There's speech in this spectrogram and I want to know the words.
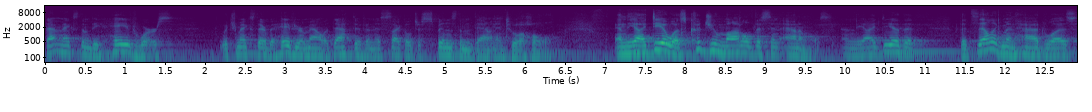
That makes them behave worse, which makes their behavior maladaptive, and this cycle just spins them down into a hole. And the idea was, could you model this in animals? And the idea that, that Seligman had was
